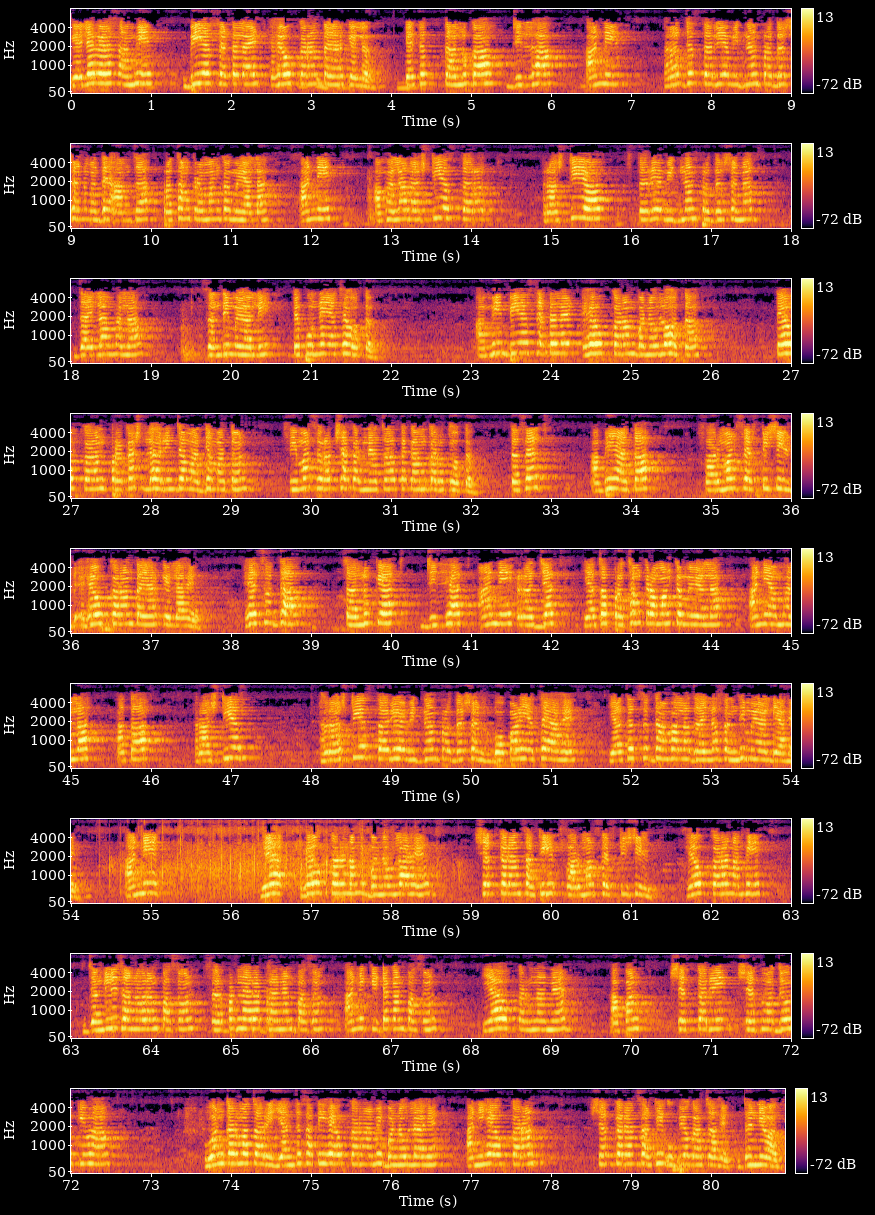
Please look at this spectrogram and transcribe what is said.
गेल्या वेळेस आम्ही बी एस सॅटेलाइट हे उपकरण तयार केलं. त्याच्यात तालुका जिल्हा आणि राज्यस्तरीय विज्ञान प्रदर्शनमध्ये आमचा प्रथम क्रमांक मिळाला आणि आम्हाला राष्ट्रीय स्तर राष्ट्रीय स्तरीय विज्ञान प्रदर्शनात जायला आम्हाला संधी मिळाली. ते पुणे येथे होतं. आम्ही बी एस सॅटेलाइट हे उपकरण बनवलं होतं. ते उपकरण प्रकाश लहरींच्या माध्यमातून सीमा सुरक्षा करण्याचं ते काम करत होतं. तसेच आम्ही आता फार्मर सेफ्टी शिल्ड हे उपकरण तयार केलं आहे. हे सुद्धा तालुक्यात जिल्ह्यात आणि राज्यात याचा प्रथम क्रमांक मिळाला आणि आम्हाला आता राष्ट्रीय राष्ट्रीय स्तरीय विज्ञान प्रदर्शन भोपाळ येथे आहे. याच्यात सुद्धा आम्हाला जायला संधी मिळाली आहे. आणि हे हे उपकरण आम्ही बनवलं आहे. शेतकऱ्यांसाठी फार्मर सेफ्टी शिल्ड हे उपकरण आम्ही जंगली जनावरांपासून सरपटणाऱ्या प्राण्यांपासून आणि कीटकांपासून या उपकरणाने आपण शेतकरी शेतमजूर किंवा वन कर्मचारी यांच्यासाठी हे उपकरण आम्ही बनवलं आहे आणि हे उपकरण शेतकऱ्यांसाठी उपयोगाचं आहे. धन्यवाद.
